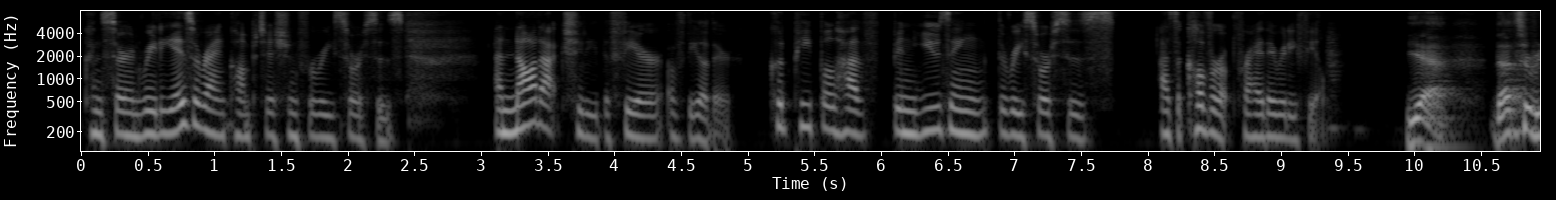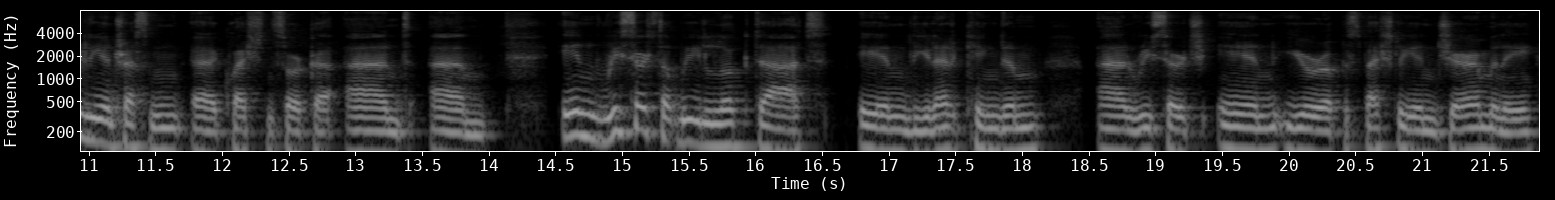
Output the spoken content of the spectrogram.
concern really is around competition for resources and not actually the fear of the other? Could people have been using the resources as a cover up for how they really feel? Yeah, that's a really interesting uh, question, Sorcha. And um, in research that we looked at in the United Kingdom and research in Europe, especially in Germany,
